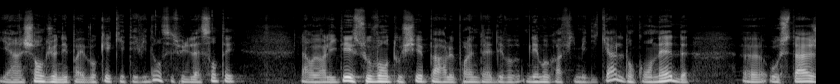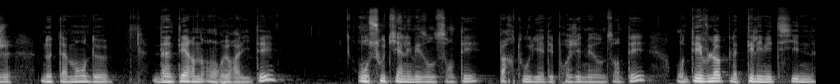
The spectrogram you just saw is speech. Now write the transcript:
Il y a un champ que je n'ai pas évoqué qui est évident, c'est celui de la santé. La ruralité est souvent touchée par le problème de la démographie médicale, donc on aide euh, au stage notamment d'internes en ruralité. On soutient les maisons de santé partout où il y a des projets de maisons de santé. On développe la télémédecine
